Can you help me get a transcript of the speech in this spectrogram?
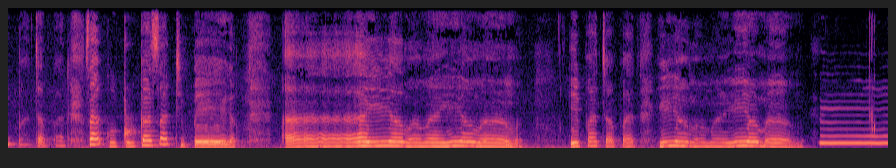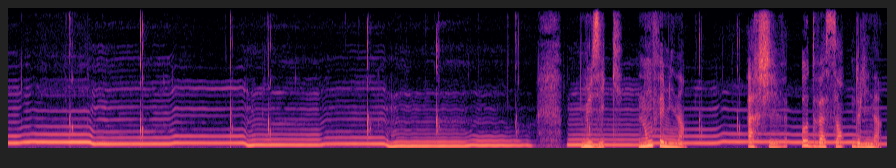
iphathaphatha saguquka sathibheka ayiyo mama yiyo mama iphathaphatha yiyo mama yiyo mama Musique non féminin. Archive Haute-Vassan de l'INA.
